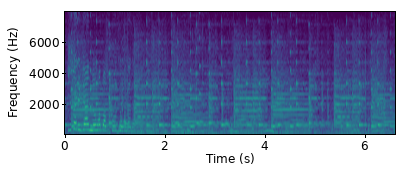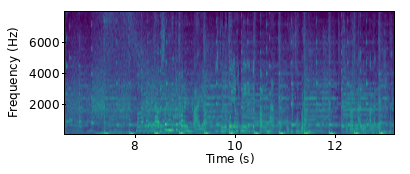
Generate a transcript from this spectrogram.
Hindi ka dyan, doon ka pag doon ka dadaan. Mga baby loves, dito pa rin tayo. Tulukuyang iniikot pa rin natin. Kasi sobrang, sobrang layo talaga.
